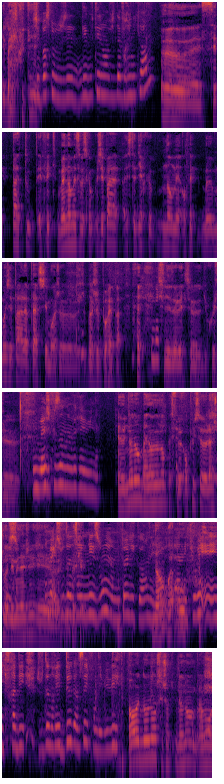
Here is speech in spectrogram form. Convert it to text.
Eh ben écoutez... Je pense que vous avez dégoûté l'envie d'avoir une licorne. Euh, c'est pas tout effectivement. Ben non, mais c'est parce que j'ai pas. C'est-à-dire que non, mais en fait, euh, moi j'ai pas la place chez moi. Je je, ben, je pourrais pas. je D'accord. suis désolé. je- du coup, je. Bah, je vous en donnerai une. Euh, non, non, bah non, non, non, parce que en plus euh, là, je dois je- déménager et. Non, mais euh, je vous parce donnerai que- une maison et en même temps une licorne et Non, ouais, un oh. écureuil et il fera des. Je vous donnerai deux comme ça, ils font des bébés. Oh non, non, c'est gentil. Non, non, vraiment.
